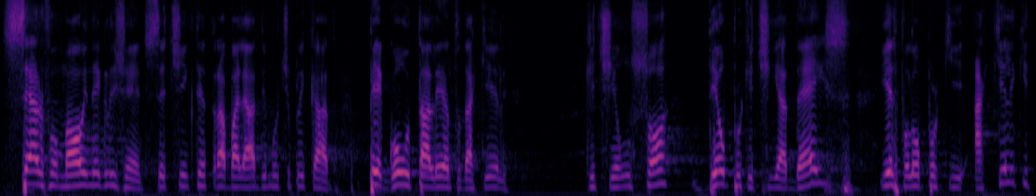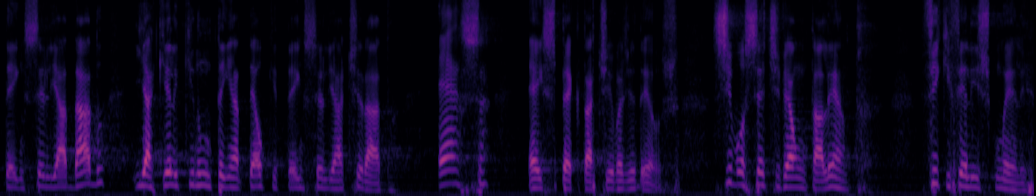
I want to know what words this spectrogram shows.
Servo mau e negligente, você tinha que ter trabalhado e multiplicado. Pegou o talento daquele que tinha um só, deu porque tinha dez, e ele falou: porque aquele que tem ser-lhe-á dado, e aquele que não tem até o que tem ser-lhe-á tirado. Essa é a expectativa de Deus. Se você tiver um talento, fique feliz com ele.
